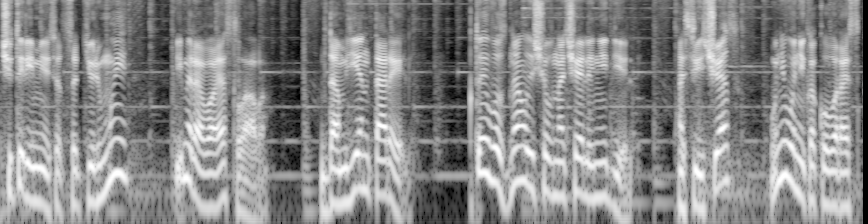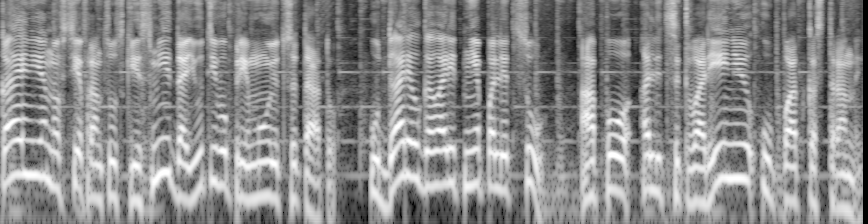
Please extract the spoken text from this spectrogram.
4 месяца тюрьмы и мировая слава. Дамьен Тарель. Кто его знал еще в начале недели? А сейчас у него никакого раскаяния, но все французские СМИ дают его прямую цитату. «Ударил, говорит, не по лицу, а по олицетворению упадка страны».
